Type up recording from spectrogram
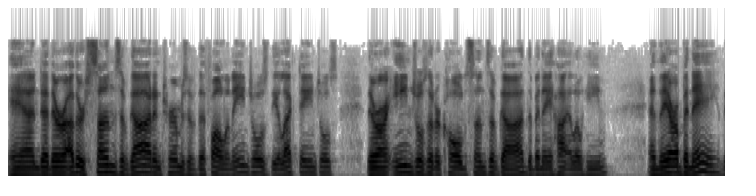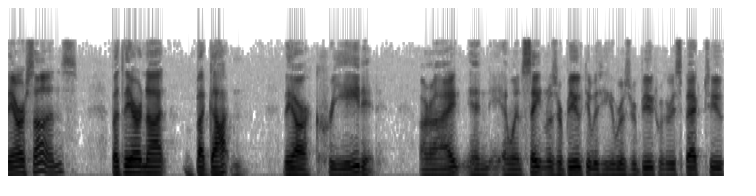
And uh, there are other sons of God in terms of the fallen angels, the elect angels. There are angels that are called sons of God, the B'nai Ha Elohim. And they are B'nai, they are sons, but they are not begotten. They are created. All right? And, and when Satan was rebuked, was, he was rebuked with respect to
